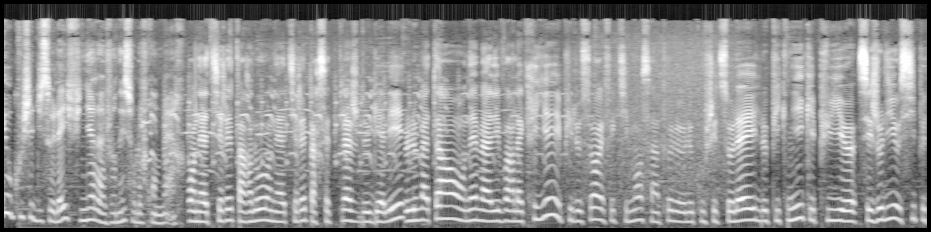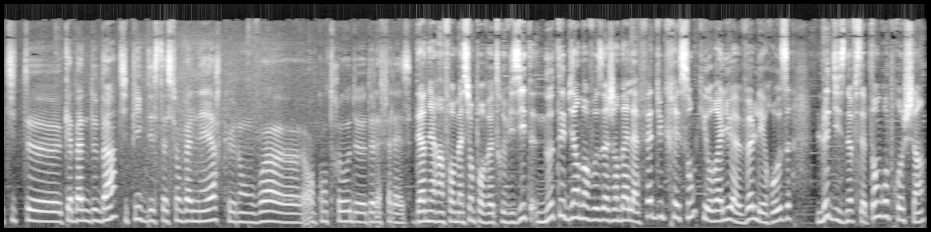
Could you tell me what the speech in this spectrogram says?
et au coucher du soleil finir la journée sur le front de mer. On est attiré par l'eau, on est attiré par cette plage de galets. Le matin, on aime aller voir la criée et puis le soir, effectivement, c'est un peu le, coucher de soleil, le pique-nique et puis euh, c'est joli aussi petite euh, cabane de bain typique des stations balnéaires que l'on voit euh, en contre-haut de, de, la falaise. Dernière information pour votre visite, notez bien dans vos agendas la fête du Cresson qui aura lieu à Veules-les-Roses le 19 septembre prochain.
